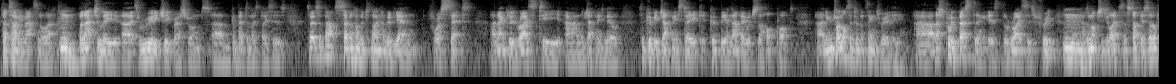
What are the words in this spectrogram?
tatami mats and all that. Mm. But actually, uh, it's a really cheap restaurant um, compared to most places. So it's about 700 to 900 yen for a set, and that includes rice, tea, and a Japanese meal. So it could be Japanese steak, it could be a nabe, which is a hot pot, and you can try lots of different things really. Uh, that's probably the best thing is the rice is free, mm. as much as you like. So stuff yourself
